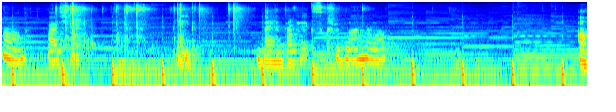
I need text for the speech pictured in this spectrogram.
No, właśnie. Piękne. Dają trochę jak skrzydła anioła. O!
